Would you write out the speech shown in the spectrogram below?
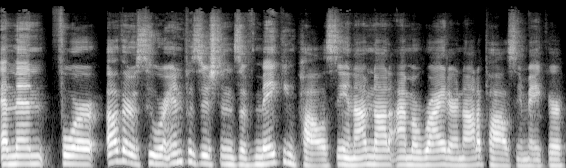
And then for others who are in positions of making policy, and I'm not, I'm a writer, not a policymaker,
